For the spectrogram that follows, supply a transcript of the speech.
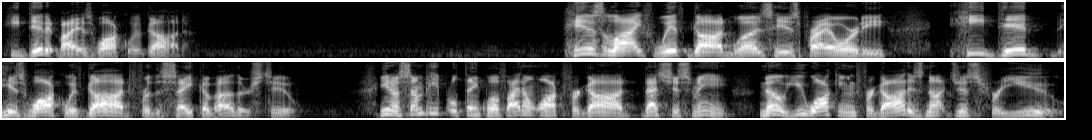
He did it by his walk with God. His life with God was his priority. He did his walk with God for the sake of others, too. You know, some people think, well, if I don't walk for God, that's just me. No, you walking for God is not just for you.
